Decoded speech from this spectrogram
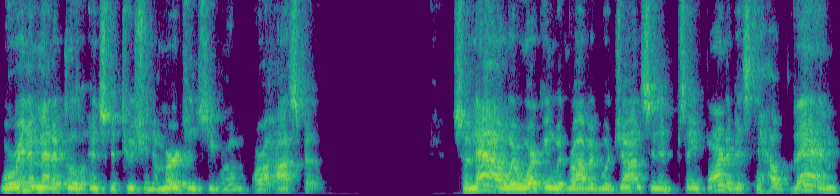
were in a medical institution, emergency room, or a hospital. So now we're working with Robert Wood Johnson and St. Barnabas to help them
